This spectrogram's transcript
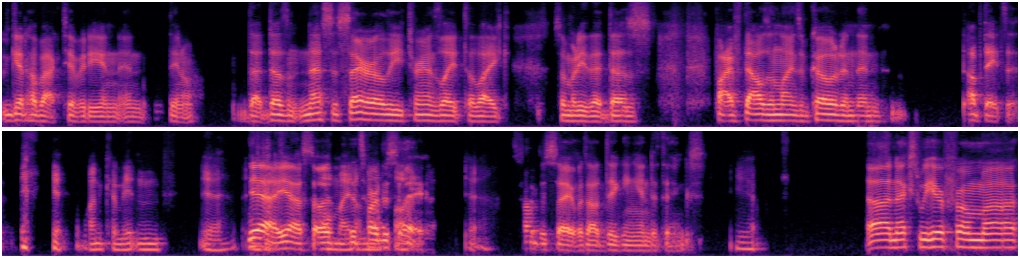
GitHub activity and and you know that doesn't necessarily translate to like somebody that does 5000 lines of code and then updates it yeah one commit and yeah yeah yeah so it, it's hard to say yeah. It's hard to say without digging into things. Yeah. Uh, next we hear from uh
